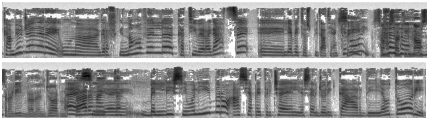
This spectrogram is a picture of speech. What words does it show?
cambio genere, una graphic novel, Cattive ragazze, eh, li avete ospitati anche sì, voi. sono stati il nostro libro del giorno, eh, Fahrenheit. Sì, bellissimo libro, Asia Petricelli e Sergio Riccardi gli autori.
